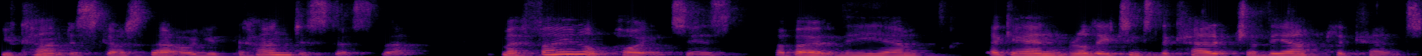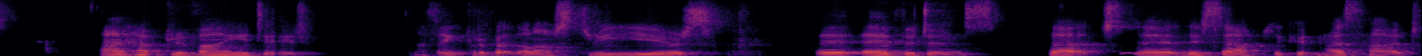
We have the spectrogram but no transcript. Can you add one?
you can't discuss that or you can discuss that. My final point is about the, um, again, relating to the character of the applicant. I have provided, I think for about the last three years, uh, evidence that uh, this applicant has had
